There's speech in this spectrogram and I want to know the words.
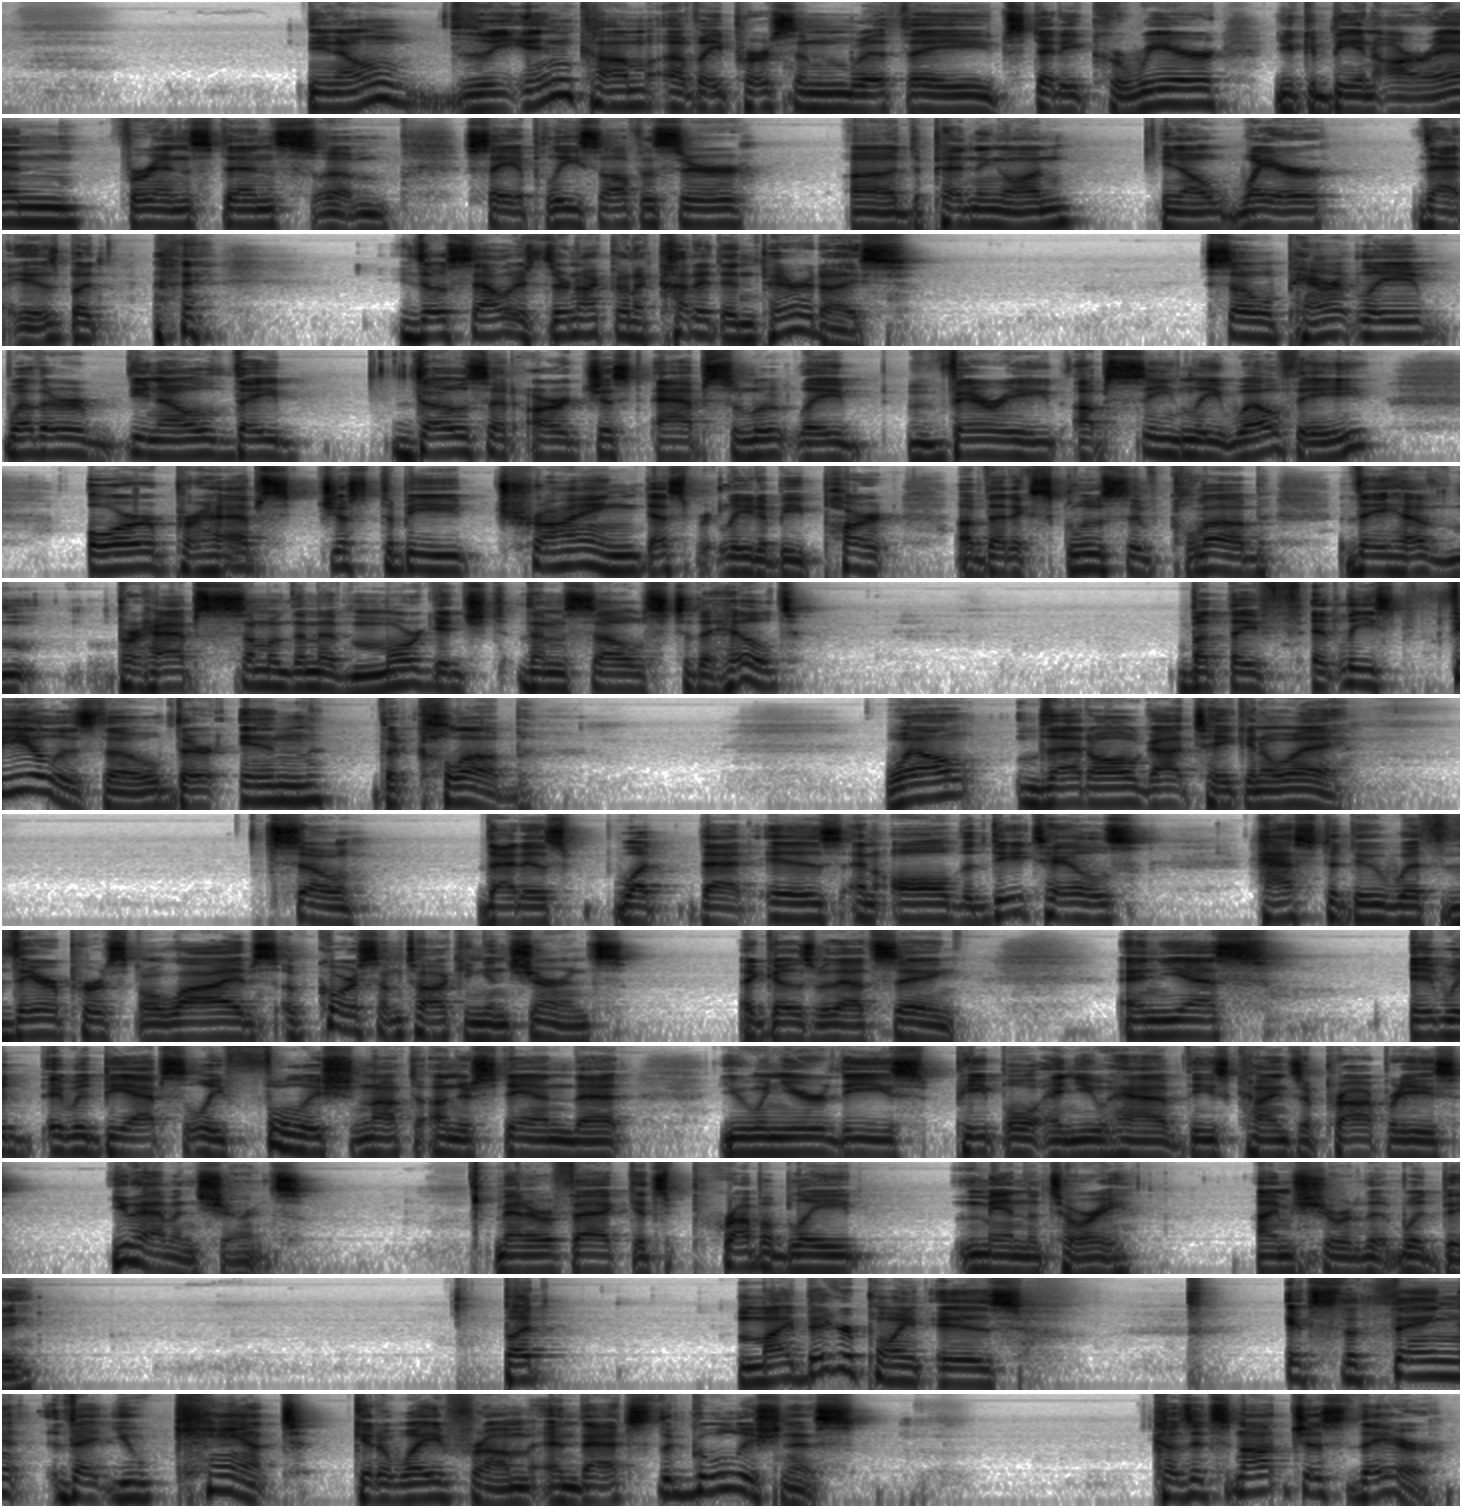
You know, the income of a person with a steady career, you could be an RN, for instance, um, say a police officer, uh, depending on you know where that is, but those salaries they're not going to cut it in paradise. So apparently, whether you know they those that are just absolutely very obscenely wealthy, or perhaps just to be trying desperately to be part of that exclusive club. They have perhaps some of them have mortgaged themselves to the hilt, but they at least feel as though they're in the club. Well, that all got taken away. So that is what that is, and all the details has to do with their personal lives. Of course, I'm talking insurance. That goes without saying. And yes, it would it would be absolutely foolish not to understand that you when you're these people and you have these kinds of properties, you have insurance. Matter of fact, it's probably mandatory. I'm sure that would be. But my bigger point is it's the thing that you can't get away from, and that's the ghoulishness. Because it's not just there.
